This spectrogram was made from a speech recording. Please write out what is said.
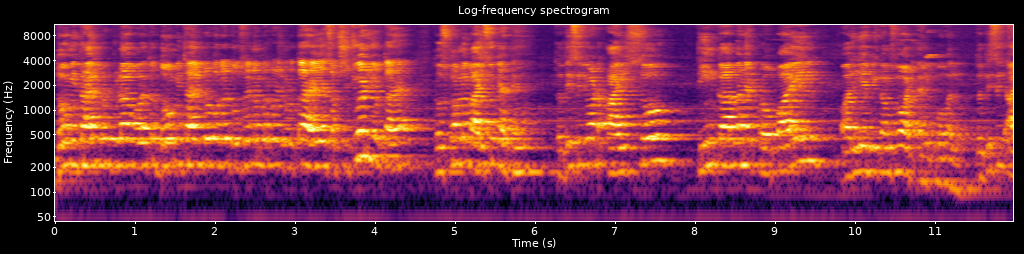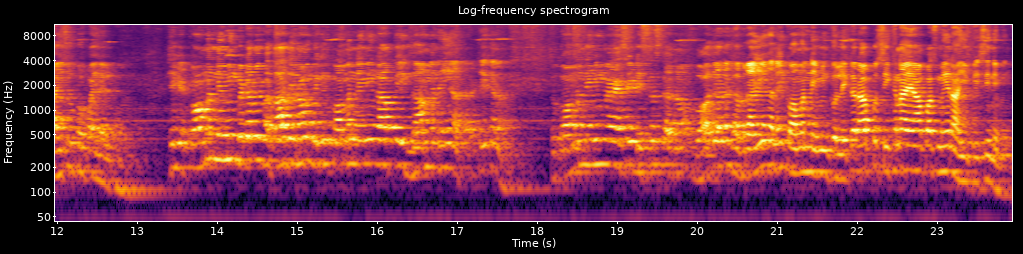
दो मिथाइल ग्रुप जुड़ा हुआ है तो दो मिथाइल ग्रुप अगर दूसरे नंबर पर जुड़ता है या सब्स्टिट्यूएंट जुड़ता है तो उसको हम लोग आइसो कहते हैं। तो दिस इज़ व्हाट आइसो तीन कार्बन है प्रोपाइल और ये बिकम्स व्हाट अल्कोहल तो this is iso propyl alcohol ठीक है कॉमन नेमिंग बेटा मैं बता दे रहा हूँ, लेकिन कॉमन नेमिंग आपके एग्ज़ाम में नहीं आता, ठीक है ना? तो कॉमन नेमिंग में ऐसे डिस्कस कर रहा हूँ। बहुत ज़्यादा घबराइएगा नहीं कॉमन नेमिंग को लेकर। आपको सीखना है यहाँ पास मेन आईपीसी नेमिंग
